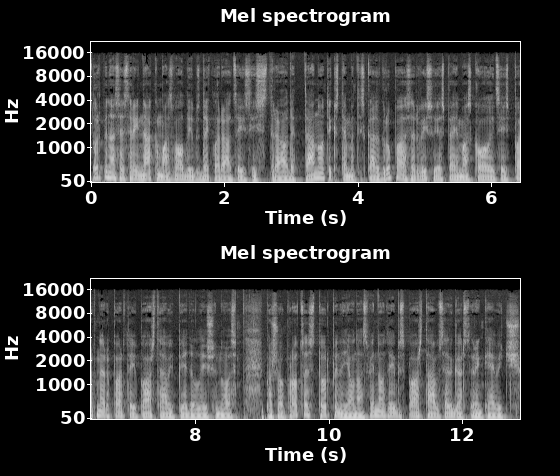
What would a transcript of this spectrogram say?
Turpināsies arī nākamās valdības deklarācijas izstrāde. Tā notiks tematiskās grupās ar visu iespējamās koalīcijas partneru partiju pārstāvju piedalīšanos. Par šo procesu turpina jaunās vienotības pārstāvis Edgars Rinkevičs.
